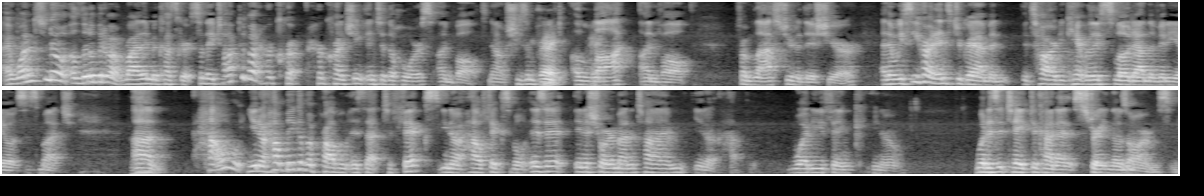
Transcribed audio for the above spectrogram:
I wanted to know a little bit about Riley McCusker. So they talked about her cr- her crunching into the horse on vault. Now she's improved right. a lot on vault from last year to this year and then we see her on Instagram, and it's hard. You can't really slow down the videos as much. Um, how you know how big of a problem is that to fix? You know, how fixable is it in a short amount of time? You know, how, what do you think? You know, what does it take to kind of straighten those arms?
